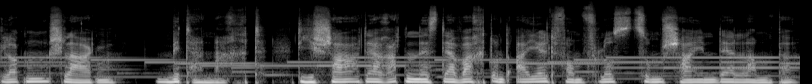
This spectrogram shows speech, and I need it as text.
Glocken schlagen. Mitternacht. Die Schar der Ratten ist erwacht und eilt vom Fluss zum Schein der Lampe.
